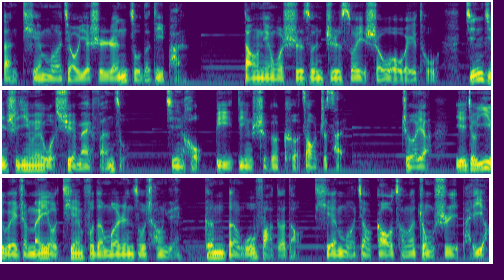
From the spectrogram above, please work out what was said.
但天魔教也是人族的地盘，当年我师尊之所以收我为徒，仅仅是因为我血脉返祖，今后必定是个可造之才。这样也就意味着没有天赋的魔人族成员根本无法得到天魔教高层的重视与培养。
